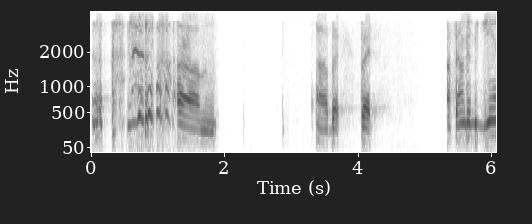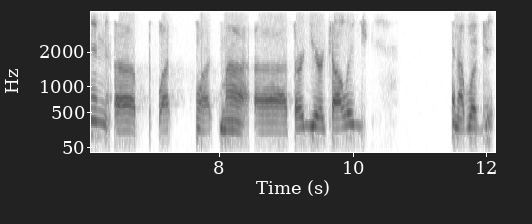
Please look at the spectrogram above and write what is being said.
that. um, uh, but but I found it again uh, like like my uh third year of college and I've loved it.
